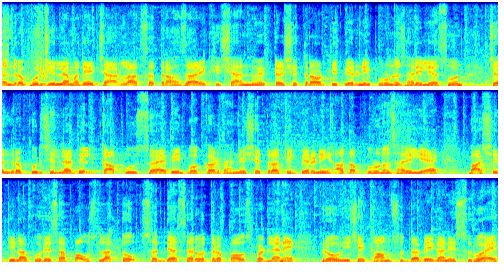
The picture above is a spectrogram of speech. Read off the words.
चंद्रपूर जिल्ह्यामध्ये चार लाख सतरा हजार एकशे शहाण्णव हेक्टर क्षेत्रावरती पेरणी पूर्ण झालेली असून चंद्रपूर जिल्ह्यातील कापूस सोयाबीन व कडधान्य क्षेत्रातील पेरणी आता पूर्ण झालेली आहे. भात शेतीला पुरेसा पाऊस लागतो. सध्या सर्वत्र पाऊस पडल्याने रोवणीचे काम सुद्धा वेगाने सुरू आहेत.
